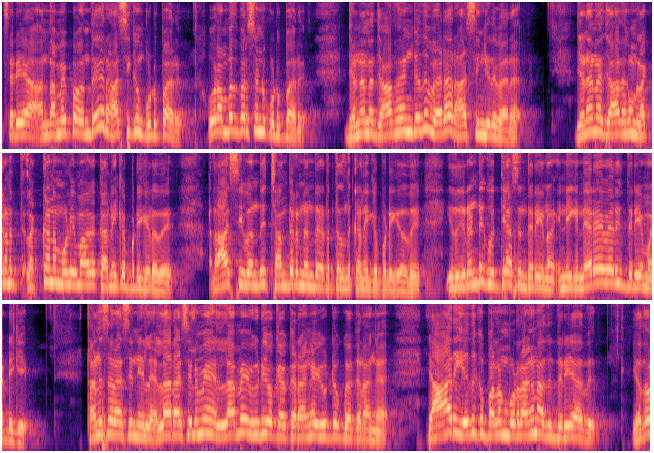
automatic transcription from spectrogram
சரியா? அந்த அமைப்பை வந்து ராசிக்கும் கொடுப்பாரு. ஒரு ஐம்பது பர்சன்ட் கொடுப்பாரு. ஜனன ஜாதகங்கிறது வேற ராசிங்கிறது வேற. ஜனன ஜாதகம் லக்கண லக்கணம் மூலியமாக கணிக்கப்படுகிறது. ராசி வந்து சந்திரன் என்ற இடத்துல இருந்து கணிக்கப்படுகிறது. இதுக்கு ரெண்டுக்கு வித்தியாசம் தெரியணும். இன்றைக்கி நிறைய பேருக்கு தெரிய மாட்டேங்குது. தனுசு ராசின்னு இல்லை எல்லா ராசியிலுமே எல்லாமே வீடியோ கேட்குறாங்க யூடியூப் கேட்குறாங்க யார் எதுக்கு பலன் போடுறாங்கன்னு அது தெரியாது. ஏதோ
